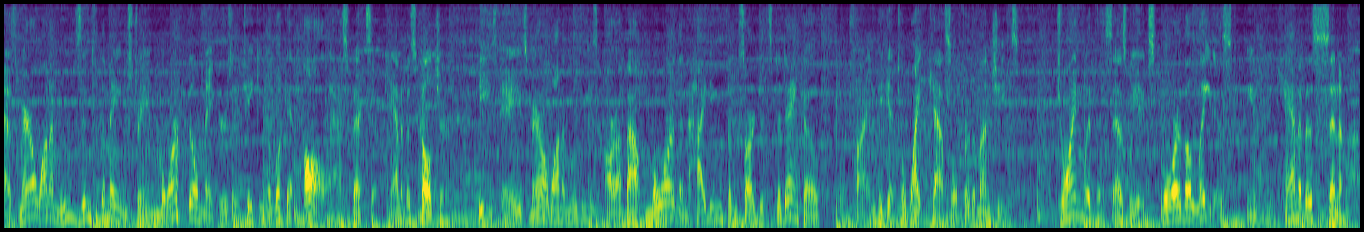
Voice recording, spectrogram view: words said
As marijuana moves into the mainstream, more filmmakers are taking a look at all aspects of cannabis culture. These days, marijuana movies are about more than hiding from Sergeant Stedenko or trying to get to White Castle for the munchies. Join with us as we explore the latest in the cannabis cinema.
